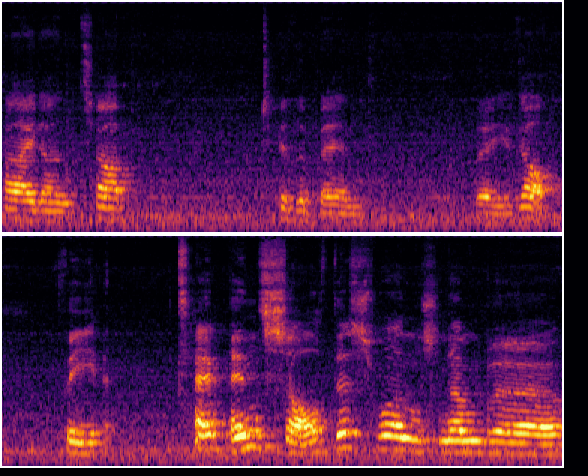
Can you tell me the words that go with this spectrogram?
tied on top to the bend. There you go. The tinsel, this one's number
